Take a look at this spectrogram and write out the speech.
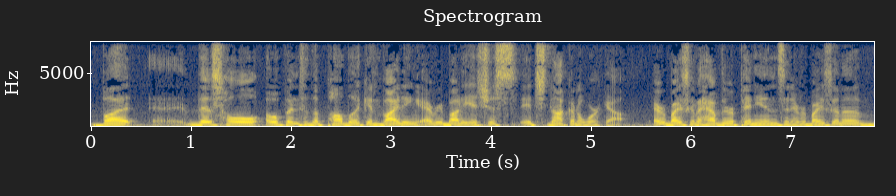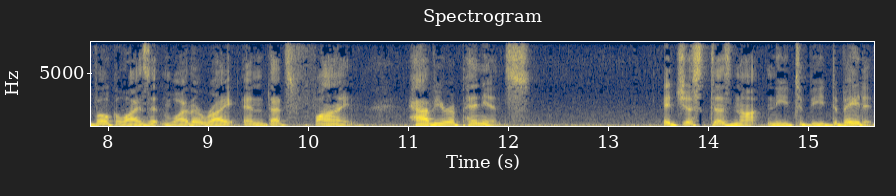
But uh, this whole open to the public, inviting everybody, it's just it's not going to work out. Everybody's going to have their opinions, and everybody's going to vocalize it and why they're right, and that's fine. Have your opinions. It just does not need to be debated.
